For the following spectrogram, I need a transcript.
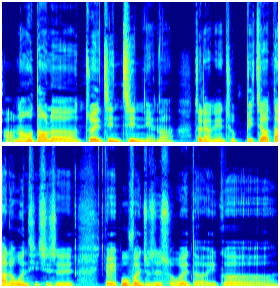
好，然后到了最近近年呢，这两年就比较大的问题，其实有一部分就是所谓的一个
